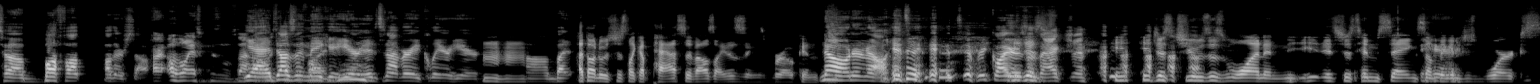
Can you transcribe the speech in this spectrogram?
to buff up other stuff. All right. I was only asking because it was not. yeah, it doesn't make it here. It's not very clear here. Mhm. Um, but I thought it was just like a passive. I was like, this thing's broken. no, no, no. It, it, it requires He his just- action. he, he just chooses one, and he, it's just him saying something, Here. and it just works.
